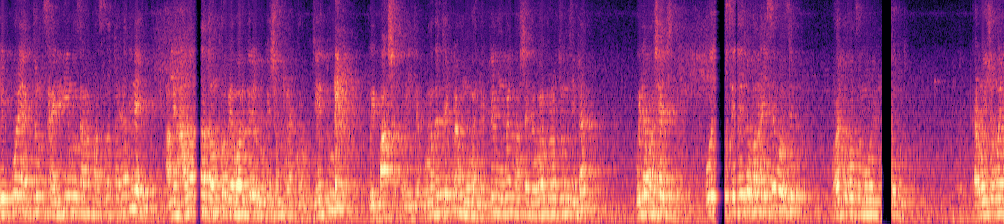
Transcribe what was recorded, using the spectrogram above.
এরপরে একজন সাইডে নিয়ে বলছে, আমার পাঁচ হাজার টাকা দিলে আমি আলাদা যন্ত্র ব্যবহার করে লোকেশন ট্র্যাক করব। যেহেতু ওই বাসা, ওই যে ওনাদের যে একটা মোবাইল একটা মোবাইল বাসায় ব্যবহার করার জন্য যেটা, ওইটা বাসায় ছিল। ওই ছেলে যখন আইসে বলছে, হয়তো বলছে মোবাইল কারণ ওই সময়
